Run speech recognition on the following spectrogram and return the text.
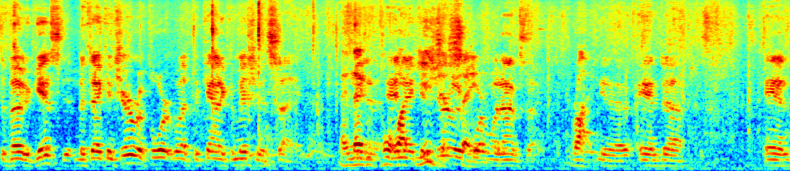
to vote against it, but they can sure report what the county commission is saying. And they report And what they you can sure just said. report what I'm saying, Right. you know, and, uh, and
